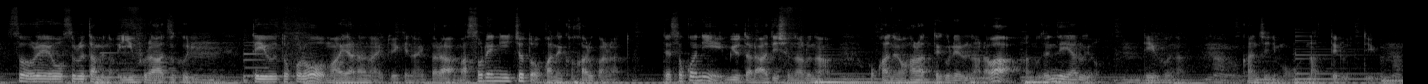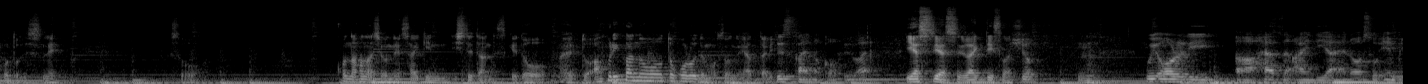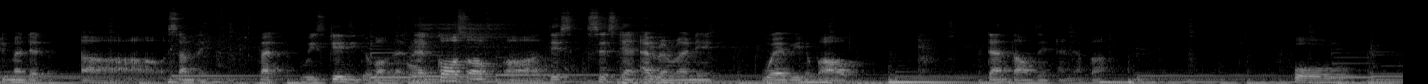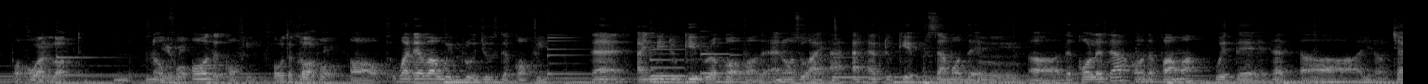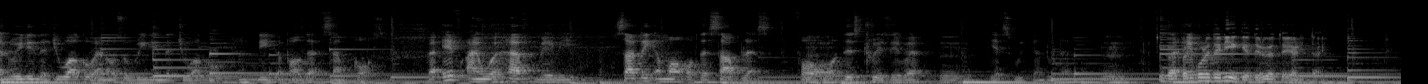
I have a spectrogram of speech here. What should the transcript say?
それをするためのインフラ作りっていうところをまあやらないといけないから、まあ、それにちょっとお金かかるかなと。でそこに言うたらアディショナルなお金を払ってくれるならばあの全然やるよっていうふうな感じにもなってるっていうことですね。そうこんな話をね最近してたんですけど、えっと、アフリカのところでもそういうのやったり This kind of coffee, right? Yes, yes, like this one. Sure. うん We already uh, have the idea and also implemented uh, something, but we still need about that. The cost of uh, this system up and running will be about ten thousand and above For for one lot. N- No, You for mean- all the coffee. All the so coffee. For, uh, whatever we produce the coffee, then I need to keep record about that, and also I, I, I have to keep some of the Mm. uh, the collector or the farmer with the that uh, you know generating the juago and also reading the juago need about that some cost. But if I will have maybe certain amount of the surplus for Mm. this tree river, うん、 yes, we can do that. うん、やっぱりこれで利益が出るやったらやりたい。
